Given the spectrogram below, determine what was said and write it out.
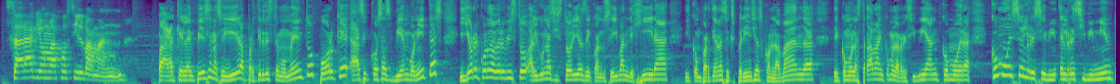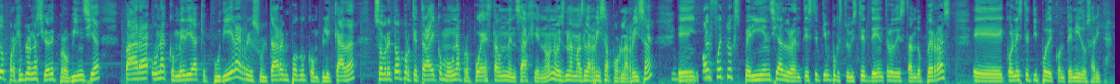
Sara-Silvaman. Para que la empiecen a seguir a partir de este momento, porque hace cosas bien bonitas. Y yo recuerdo haber visto algunas historias de cuando se iban de gira y compartían las experiencias con la banda, de cómo las trataban, cómo la recibían, cómo era. ¿Cómo es el, recibi- el recibimiento, por ejemplo, en una ciudad de provincia para una comedia que pudiera resultar un poco complicada? Sobre todo porque trae como una propuesta, un mensaje, ¿no? No es nada más la risa por la risa. Eh, ¿Cuál fue tu experiencia durante este tiempo que estuviste dentro de Estando Perras eh, con este tipo de contenido, Sarita?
